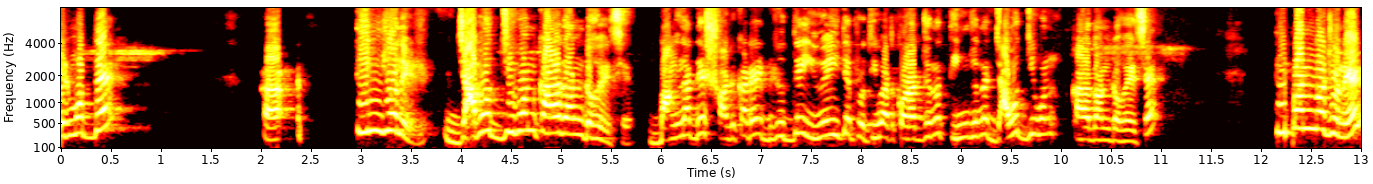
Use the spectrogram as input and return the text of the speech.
এর মধ্যে তিনজনের যাবজ্জীবন কারাদণ্ড হয়েছে। বাংলাদেশ সরকারের বিরুদ্ধে ইউএইতে প্রতিবাদ করার জন্য তিনজনের যাবজ্জীবন কারাদণ্ড হয়েছে। তিপান্ন জনের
